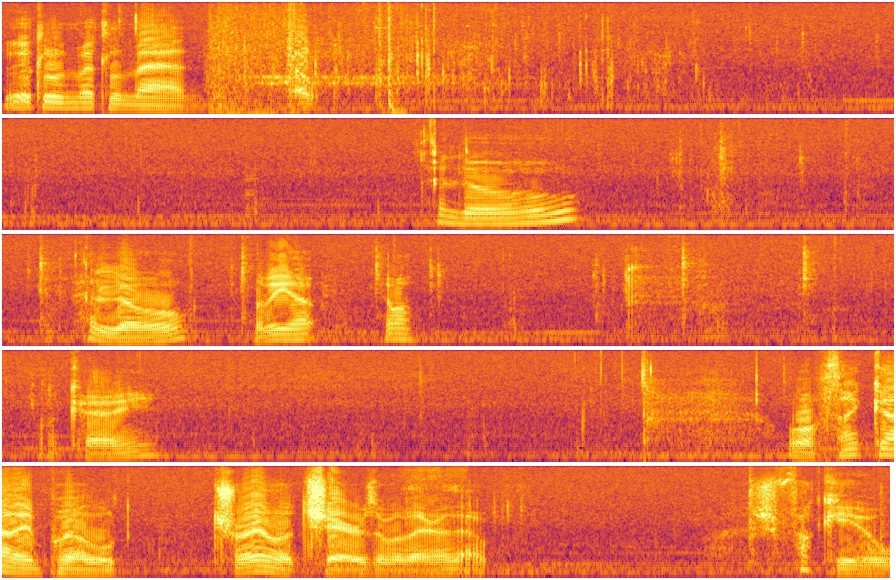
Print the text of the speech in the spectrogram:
Little metal man. Oh. Hello? Hello? Let me up. Come on. Okay. Well, thank God I didn't put a little trail of chairs over there. That. Fuck you.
